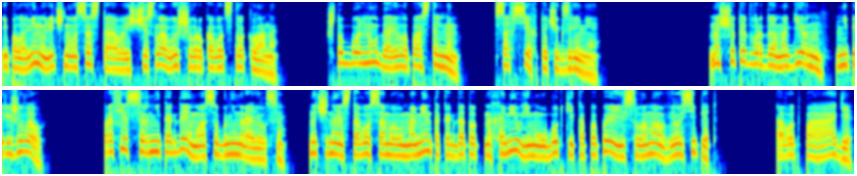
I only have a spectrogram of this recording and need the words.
и половину личного состава из числа высшего руководства клана, что больно ударило по остальным, со всех точек зрения. Насчет Эдварда Магерн не переживал, Профессор никогда ему особо не нравился, начиная с того самого момента, когда тот нахамил ему у будки КПП и сломал велосипед. А вот по Аде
